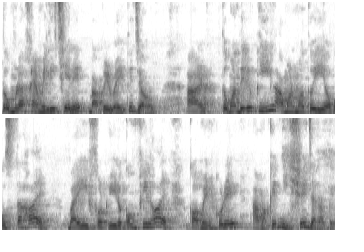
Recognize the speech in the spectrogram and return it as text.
তোমরা ফ্যামিলি ছেড়ে বাপের বাড়িতে যাও? আর তোমাদেরও কি আমার মতো এই অবস্থা হয়? বা এই এইরকম ফিল হয়? কমেন্ট করে আমাকে নিশ্চয়ই জানাবে।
